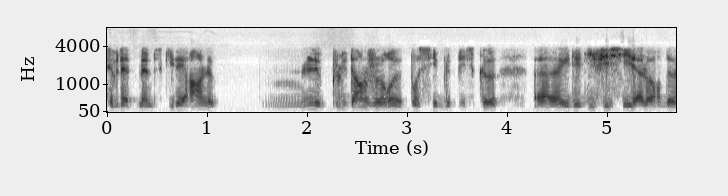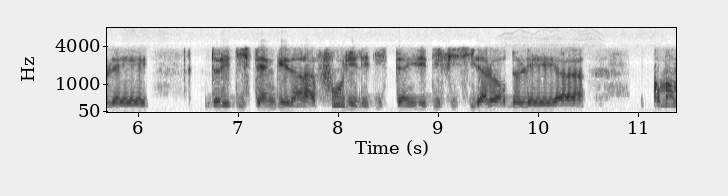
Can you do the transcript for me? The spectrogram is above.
C'est peut-être même ce qui les rend le le plus dangereux possible puisque euh, il est difficile alors de les de les distinguer dans la foule, il est, il est difficile alors de les euh, comment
